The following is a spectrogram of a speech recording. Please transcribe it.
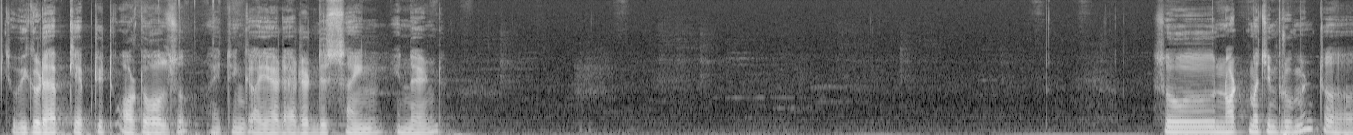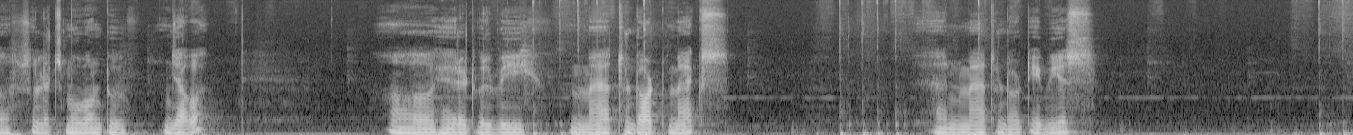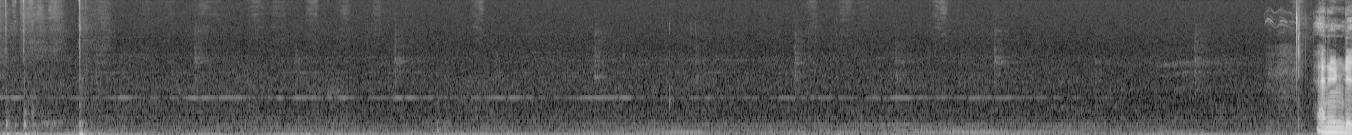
so we could have kept it auto also. I think I had added this sign in the end. So not much improvement. Uh, so let's move on to Java. Uh, here it will be math.max and math.abs and in,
